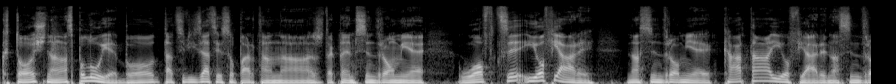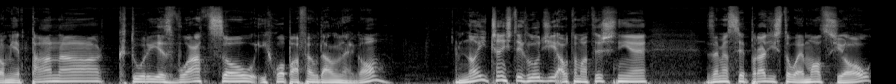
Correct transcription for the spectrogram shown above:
ktoś na nas poluje, bo ta cywilizacja jest oparta na, że tak powiem, syndromie łowcy i ofiary. Na syndromie kata i ofiary, na syndromie pana, który jest władcą i chłopa feudalnego. No i część tych ludzi automatycznie, zamiast sobie poradzić z tą emocją,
